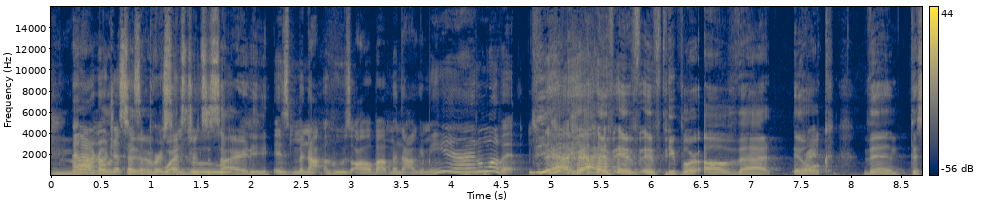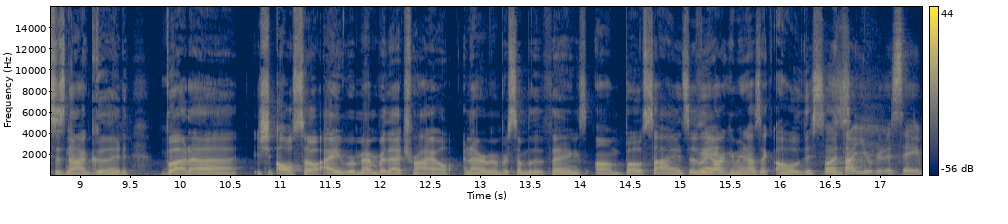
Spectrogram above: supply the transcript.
And I don't know, just as a person Western who society. is mono- who's all about monogamy, yeah, I don't love it. yeah, yeah. If, if if people are of that ilk, Right. then this is not good. But uh, also, I remember that trial, and I remember some of the things on both sides of Right. the argument. I was like, oh, this I is. I thought you were gonna say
